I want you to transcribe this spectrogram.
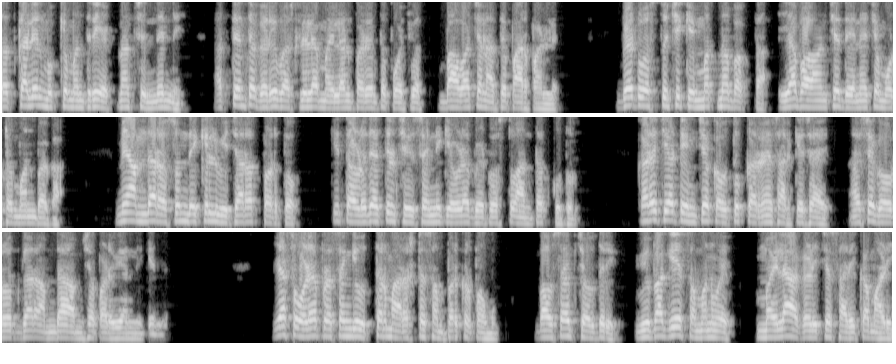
तत्कालीन मुख्यमंत्री एकनाथ शिंदेंनी अत्यंत गरीब असलेल्या महिलांपर्यंत पोहोचवत भावाचे नाते पार पाडले. भेटवस्तूची किंमत न बघता या भावांचे देण्याचे मोठे मन बघा. मी आमदार असून देखील विचारात पडतो की तळोद्यातील शिवसैनिक एवढ्या भेटवस्तू आणतात कुठून? खरेच या टीमचे कौतुक करण्यासारखेच आहे असे गौरवोद्गार आमदार आमशा पाडवे यांनी केले. या सोहळ्याप्रसंगी उत्तर महाराष्ट्र संपर्क प्रमुख भाऊसाहेब चौधरी विभागीय समन्वयक महिला आघाडीच्या सारिका माळी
